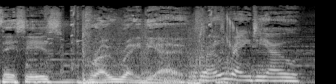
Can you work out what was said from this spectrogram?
This is Bro Radio. Bro Radio.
